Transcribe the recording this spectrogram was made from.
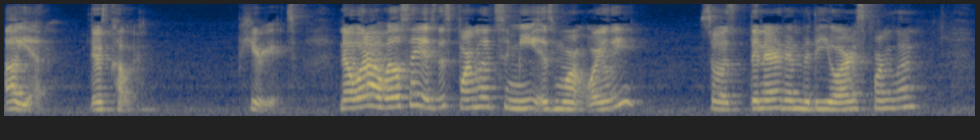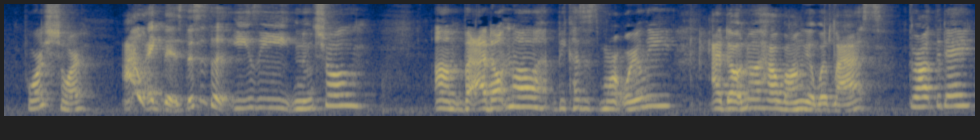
Oh yeah, there's color, period. Now what I will say is this formula to me is more oily. So it's thinner than the Dior's formula, for sure. I like this. This is an easy neutral, um, but I don't know, because it's more oily, I don't know how long it would last throughout the day,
